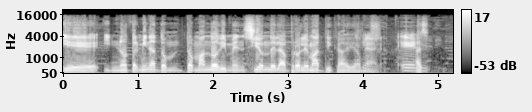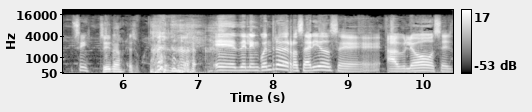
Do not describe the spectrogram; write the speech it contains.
eh, y no termina tom- tomando dimensión de la problemática, digamos. Claro. El- sí. Sí, no, eso. Eh, del encuentro de Rosario se habló, o se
